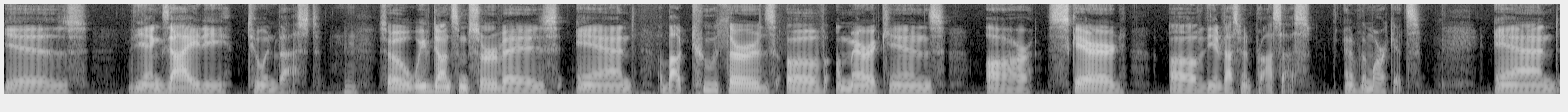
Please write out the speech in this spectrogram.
is the anxiety to invest. Hmm. So we've done some surveys, and about two thirds of Americans are scared of the investment process and of the markets. And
